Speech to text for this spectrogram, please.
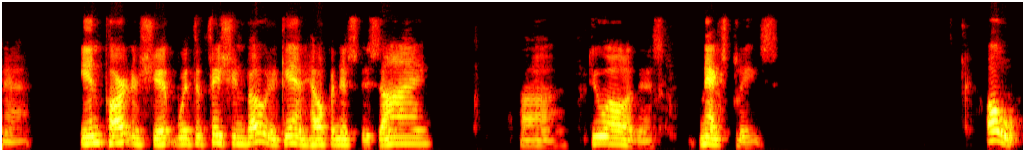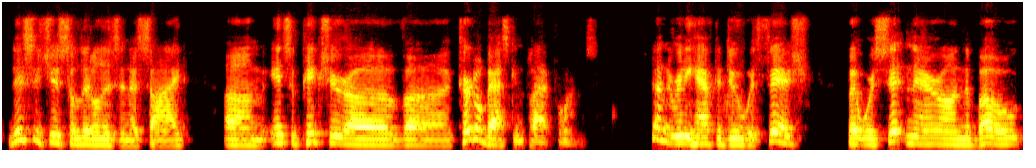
that in partnership with the Fish and Boat, again, helping us design, uh, do all of this. Next, please. Oh, this is just a little as an aside. Um, it's a picture of uh, turtle basking platforms. Doesn't really have to do with fish, but we're sitting there on the boat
